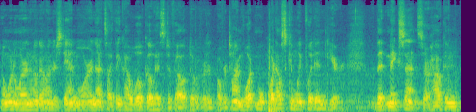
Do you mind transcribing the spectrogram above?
I want to learn how to understand more, and that's I think how Wilco has developed over over time. What what else can we put in here that makes sense, or how can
